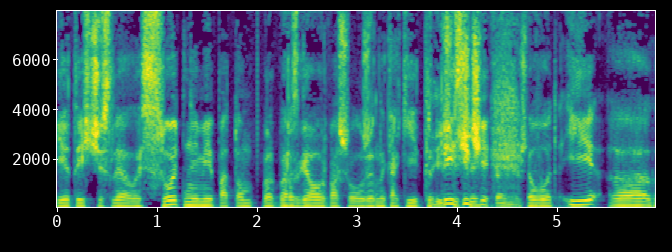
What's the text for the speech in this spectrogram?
и это исчислялось сотнями, потом разговор пошел уже на какие-то тысячи. тысячи вот, и э,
